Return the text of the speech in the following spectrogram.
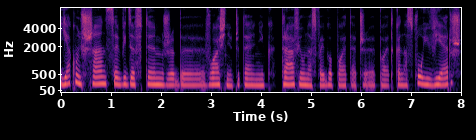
jakąś szansę widzę w tym, żeby właśnie czytelnik trafił na swojego poetę czy poetkę, na swój wiersz,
